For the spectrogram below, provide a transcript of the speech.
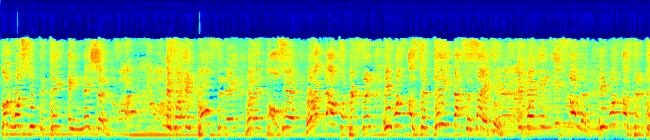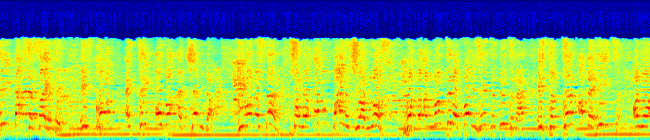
God wants you to take a nation. If we're in Pulse today, we're in Tulse Hill, right now to Brixton, He wants us to take that society. If we're in East London, He wants us to take that society. He's called a takeover agenda. Do you understand? So whatever violence you have lost, what the anointing of God is here to do tonight is to the heat on your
